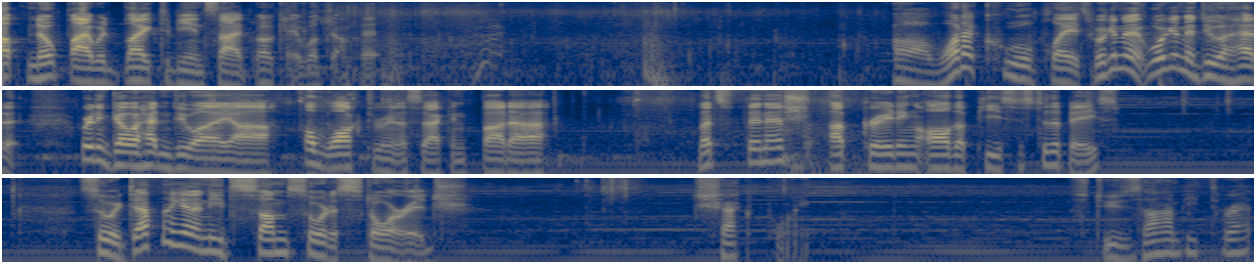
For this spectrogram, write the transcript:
Oh, nope, I would like to be inside. Okay, we'll jump it. Oh, what a cool place. We're gonna we're gonna do ahead we're gonna go ahead and do a uh, a walkthrough in a second, but uh let's finish upgrading all the pieces to the base. So we're definitely gonna need some sort of storage. Checkpoint. Let's do zombie threat.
